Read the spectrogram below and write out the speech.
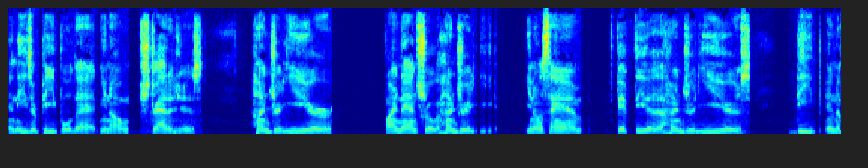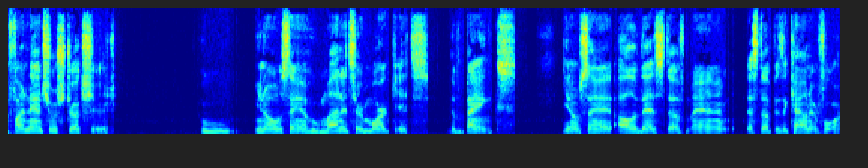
And these are people that, you know, strategists, hundred year financial hundred you know I'm saying, fifty to hundred years deep in the financial structure who, you know I'm saying, who monitor markets, the banks, you know what I'm saying? All of that stuff, man, that stuff is accounted for.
